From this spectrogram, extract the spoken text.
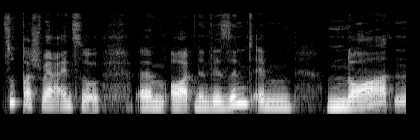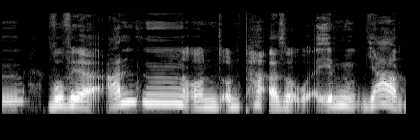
super schwer einzuordnen. Wir sind im Norden, wo wir Anden und, und also eben, ja,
